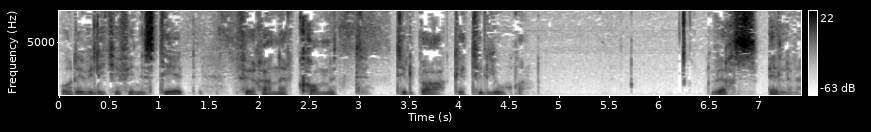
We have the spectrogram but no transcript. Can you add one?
og det vil ikke finne sted før han er kommet tilbake til jorden. Vers 11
